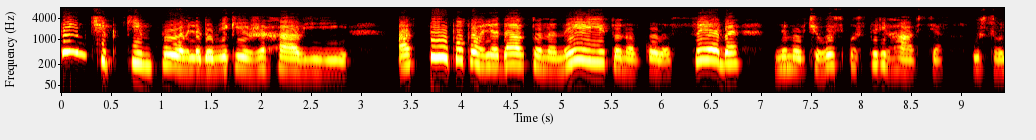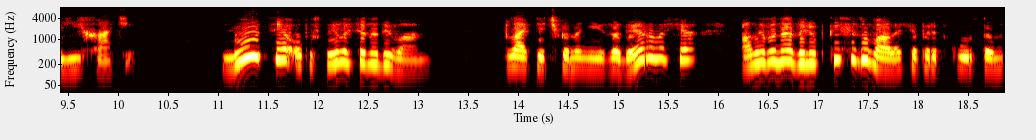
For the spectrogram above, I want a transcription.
тим чіпким поглядом, який жахав її, а тупо поглядав то на неї, то навколо себе, немов чогось остерігався у своїй хаті. Люція опустилася на диван. Платтячко на ній задерлося, але вона залюбки хизувалася перед куртом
